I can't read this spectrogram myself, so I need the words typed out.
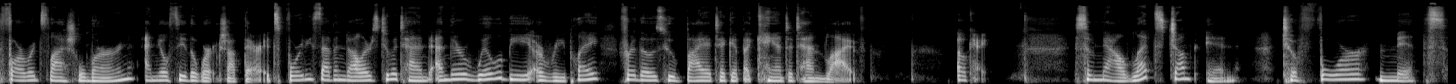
forward slash learn and you'll see the workshop there. It's $47 to attend and there will be a replay for those who buy a ticket but can't attend live. Okay, so now let's jump in to four myths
